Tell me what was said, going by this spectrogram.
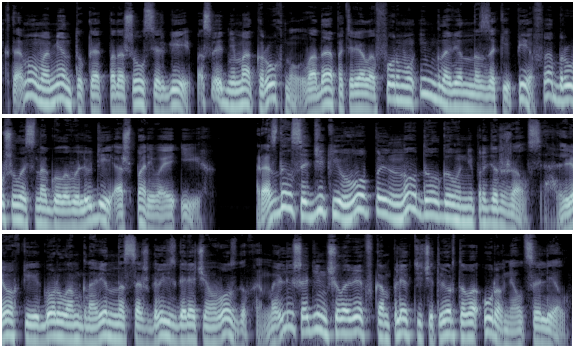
К тому моменту, как подошел Сергей, последний маг рухнул, вода потеряла форму и, мгновенно закипев, обрушилась на головы людей, ошпаривая их. Раздался дикий вопль, но долго он не продержался. Легкие горла мгновенно сожглись горячим воздухом, и лишь один человек в комплекте четвертого уровня уцелел.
